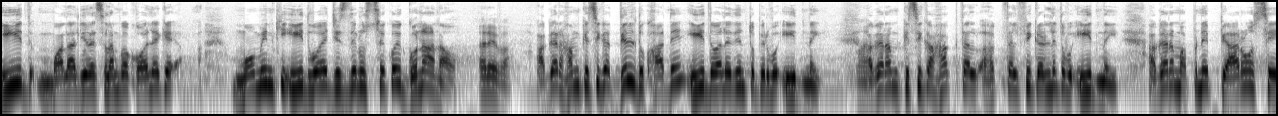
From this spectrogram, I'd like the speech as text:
ईद मौला सलाम का कॉल है कि मोमिन की ईद वो है जिस दिन उससे कोई गुनाह ना हो। अरे वाह। अगर हम किसी का दिल दुखा दें ईद वाले दिन तो फिर वो ईद नहीं। अगर हम किसी का हक तल हक तलफी कर लें तो वो ईद नहीं। अगर हम अपने प्यारों से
